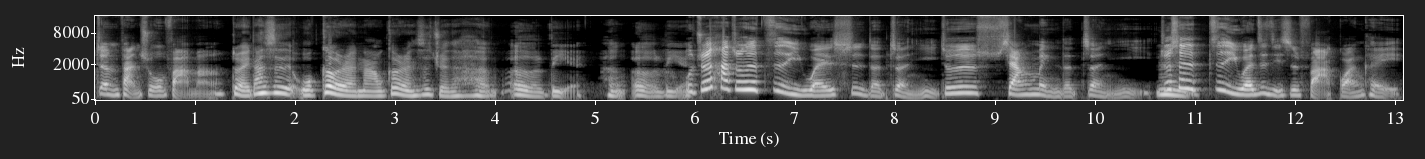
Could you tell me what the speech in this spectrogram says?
正反说法嘛。对，但是我个人啊，我个人是觉得很恶劣，很恶劣。我觉得他就是自以为是的正义，就是乡民的正义，嗯、就是自以为自己是法官，可以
